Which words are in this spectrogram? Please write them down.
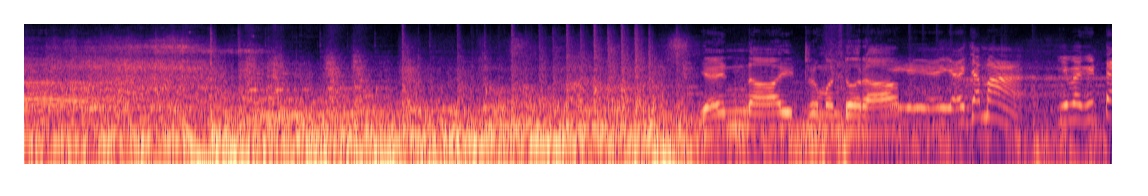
என்ன ஆயிற்று மண்டோரா எஜமா இவகிட்ட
